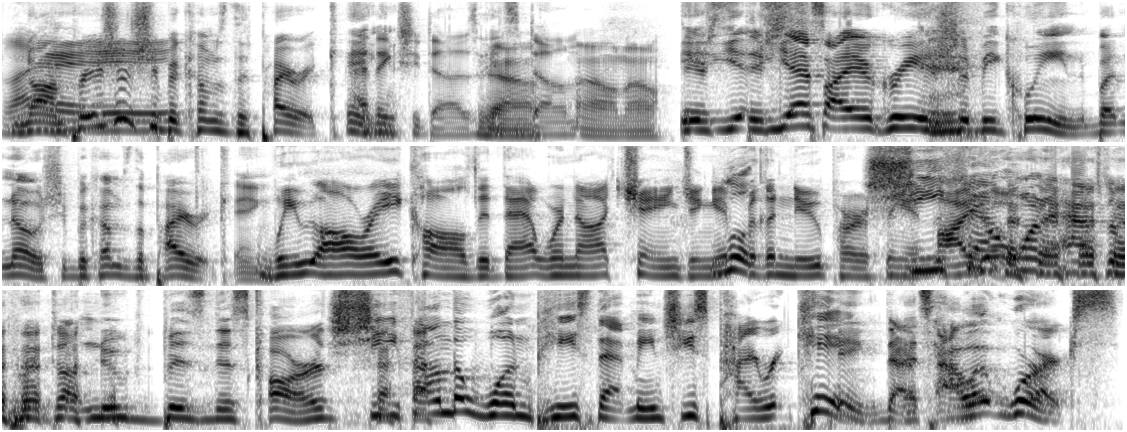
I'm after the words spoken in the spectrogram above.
No, I'm pretty sure she becomes the pirate king. I think she does. Yeah, It's dumb. I don't know. There's- y- there's- yes, I agree. It should be queen, but no, she becomes the pirate king. We already called it that. We're not changing it Look, for the new person. she- I don't want to have to print out new business cards. She found the One Piece. That means she's Pirate King. King, That's, how, it works.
